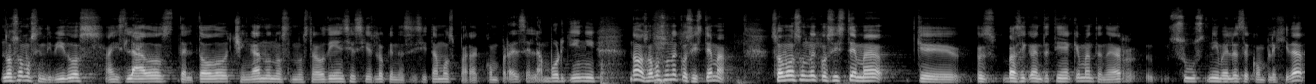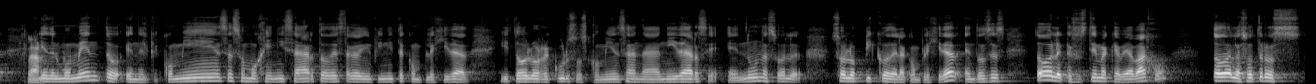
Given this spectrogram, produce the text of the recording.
no somos individuos aislados del todo, chingándonos a nuestra audiencia si es lo que necesitamos para comprar ese Lamborghini. No, somos un ecosistema. Somos un ecosistema que pues básicamente tiene que mantener sus niveles de complejidad. Y en el momento en el que comienzas a homogenizar toda esta infinita complejidad y todos los recursos comienzan a anidarse en un solo pico de la complejidad, entonces todo el ecosistema que había abajo, todos los otros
